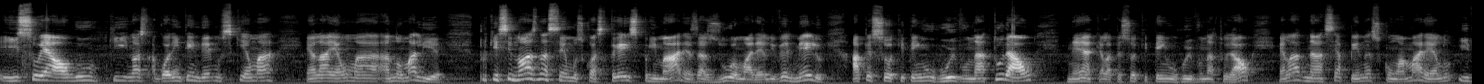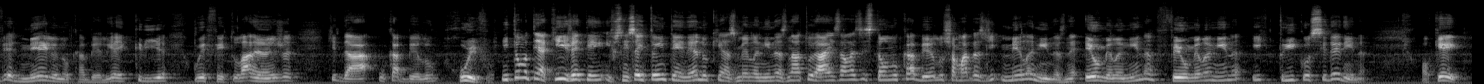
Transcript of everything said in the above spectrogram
Isso é algo que nós agora entendemos que é uma, ela é uma anomalia. Porque se nós nascemos com as três primárias, azul, amarelo e vermelho, a pessoa que tem o ruivo natural, né, aquela pessoa que tem o ruivo natural, ela nasce apenas com amarelo e vermelho no cabelo. E aí cria o efeito laranja que dá o cabelo ruivo. Então até aqui já tem, vocês já estão entendendo que as melaninas naturais elas estão no cabelo chamadas de melaninas, né? Eumelanina, feomelanina e tricociderina. Ok?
